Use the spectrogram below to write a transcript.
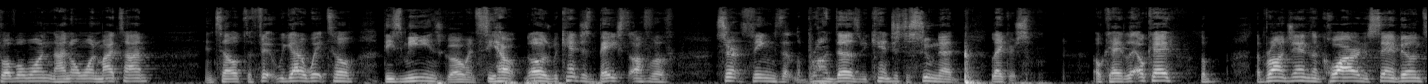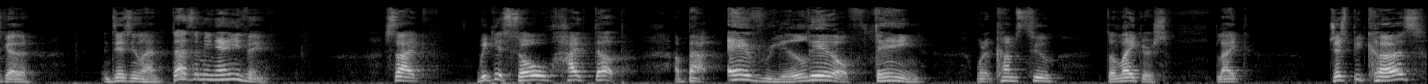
1201, 901 my time. Until it's a fit, we gotta wait till these meetings go and see how it goes. We can't just based off of certain things that LeBron does. We can't just assume that Lakers. Okay, okay. Le- LeBron James and Kawhi in the same building together in Disneyland. Doesn't mean anything. It's like we get so hyped up about every little thing when it comes to the Lakers. Like just because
